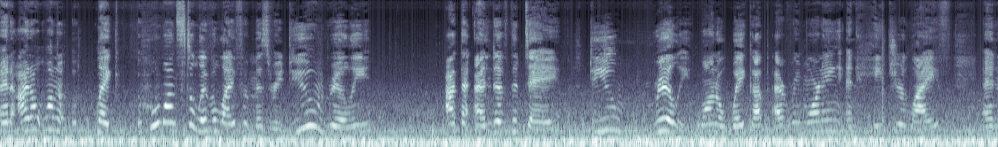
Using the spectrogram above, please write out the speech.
And I don't want to, like, who wants to live a life of misery? Do you really, at the end of the day, do you really want to wake up every morning and hate your life and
